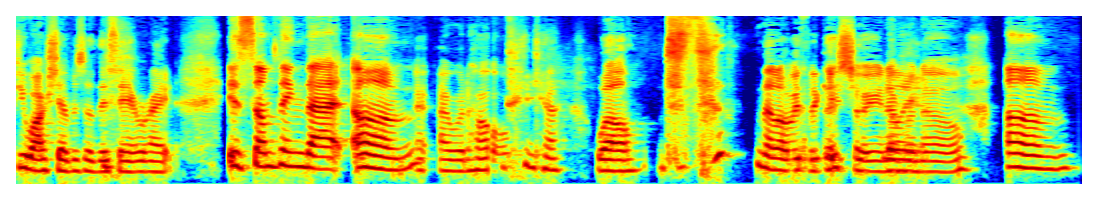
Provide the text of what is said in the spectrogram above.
if you watch the episode they say it right. Is something that um I, I would hope. yeah, well, not always the case. show, you never know. Um,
